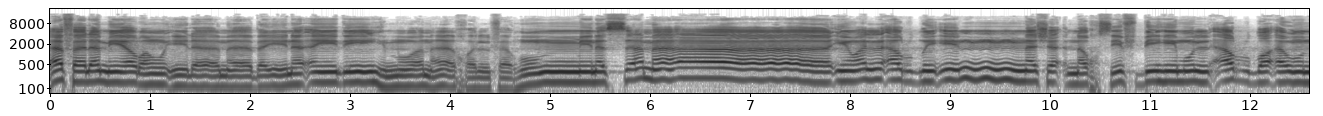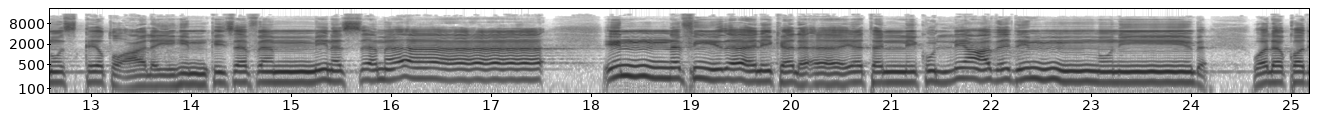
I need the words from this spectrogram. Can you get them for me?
افلم يروا إلى ما بين ايديهم وما خلفهم من السماء والارض ان نشا نخسف بهم الأرض أو نسقط عليهم كسفا من السماء ان في ذلك لايه لكل عبد منيب ولقد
